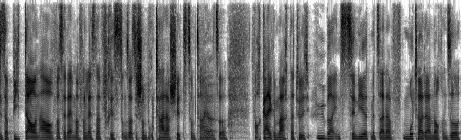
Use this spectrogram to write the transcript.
dieser Beatdown auch, was er da immer von Lesnar frisst und so, das ist schon brutaler Shit zum Teil Ja. und so. War auch geil gemacht, natürlich überinszeniert mit seiner Mutter da noch und so.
